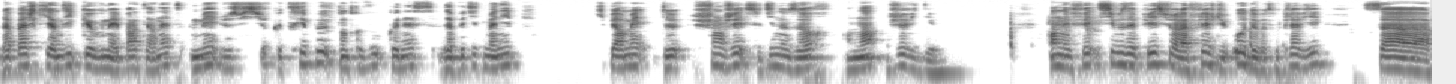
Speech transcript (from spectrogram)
la page qui indique que vous n'avez pas internet, mais je suis sûr que très peu d'entre vous connaissent la petite manip qui permet de changer ce dinosaure en un jeu vidéo. En effet, si vous appuyez sur la flèche du haut de votre clavier, ça,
